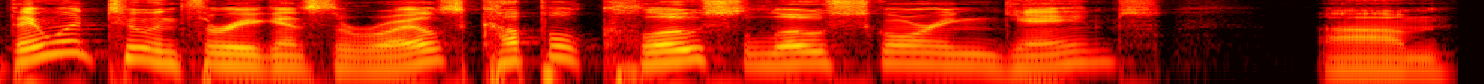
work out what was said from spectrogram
they went two and three against the Royals. Couple close, low scoring games. Um,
